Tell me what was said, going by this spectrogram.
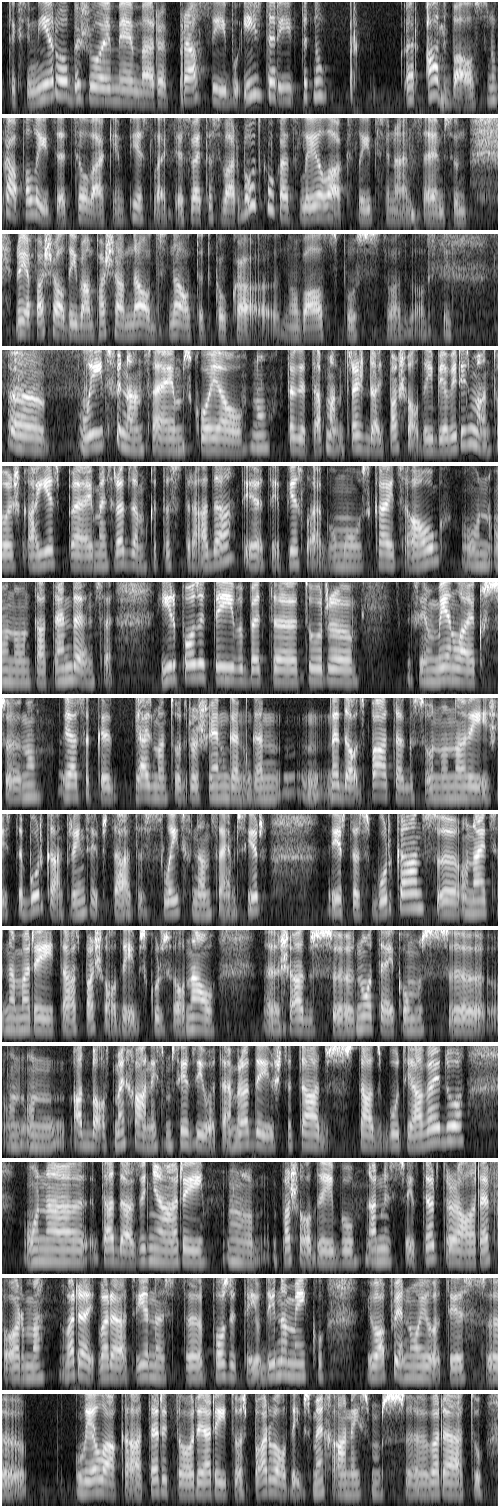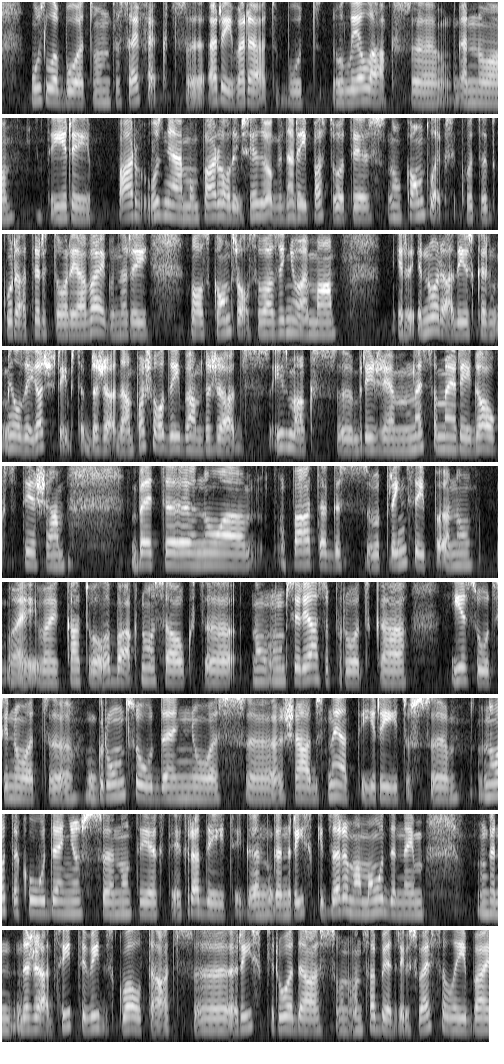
tiksim, ierobežojumiem, ar prasību izdarīt, bet nu, ar ar atbalstu, nu, kā palīdzēt cilvēkiem pieslēgties, vai tas var būt kaut kāds lielāks līdzfinansējums, un, nu, ja pašvaldībām pašām naudas nav, tad kaut kā no valsts puses to atbalstīt? Uh līdzfinansējums, ko jau nu, tagad apmēram trešdaļa pašvaldību jau ir izmantojuši kā iespēju. Mēs redzam, ka tas strādā, tie, tie pieslēgumu skaits aug un, un, un tā tendence ir pozitīva, bet uh, tur. Uh, Tiksim, vienlaikus nu, jāsaka, jāizmanto droši vien gan, gan nedaudz pātagas, un, un arī šis burkāna princips, tā tas līdzfinansējums ir. Ir tas burkāns, un aicinām arī tās pašvaldības, kuras vēl nav šādus noteikumus un, un atbalsta mehānismus iedzīvotājiem radījuši, tad tādus, tādus būtu jāveido. Un, tādā ziņā arī pašvaldību administratīva teritoriāla reforma varēja, varētu ienest pozitīvu dinamiku, jo apvienojoties lielākā teritorija arī tos pārvaldības mehānismus varētu uzlabot, un tas efekts arī varētu būt lielāks gan no tīri pār, uzņēmumu pārvaldības viedokļa, gan arī pastoties nu, kompleksi, ko tad kurā teritorijā vajag, un arī valsts kontrola savā ziņojumā ir, ir norādījusi, ka ir milzīga atšķirība starp dažādām pašvaldībām, dažādas izmaksas, brīžiem nesamērīgi augstas tiešām. Bet eh, no pātagas principa, nu, vai, vai kā to labāk nosaukt, eh, nu, mums ir jāsaprot, ka iesūcinot uh, gruntsūdeņos uh, šādus neattīrītus uh, notekūdeņus, nu, tiek, tiek radīti gan, gan riski dzeramam ūdenim, gan dažādi citi vidas kvalitātes riski rodās un, un sabiedrības veselībai.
